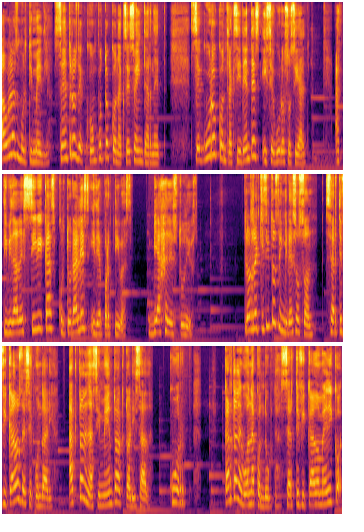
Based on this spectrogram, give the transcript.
aulas multimedia, centros de cómputo con acceso a Internet, seguro contra accidentes y seguro social, actividades cívicas, culturales y deportivas, viaje de estudios. Los requisitos de ingreso son certificados de secundaria, acta de nacimiento actualizada, CURP, carta de buena conducta, certificado médico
